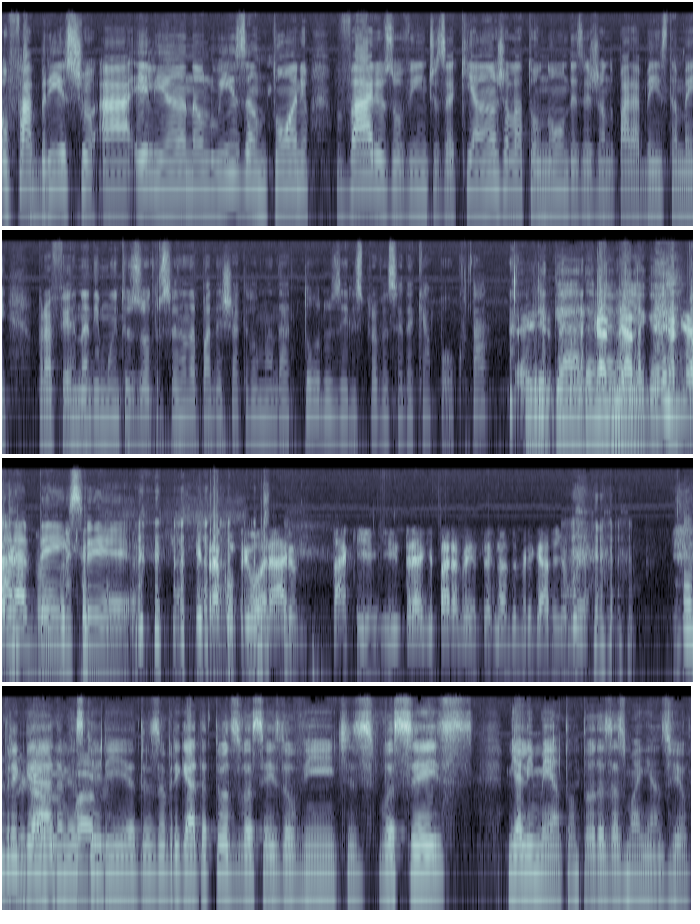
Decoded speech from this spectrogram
o Fabrício, a Eliana, o Luiz Antônio, vários ouvintes aqui, a Ângela Tonon desejando parabéns também para a Fernanda e muitos outros. Fernanda, pode deixar que eu vou mandar todos eles para você daqui a pouco, tá? É Obrigada, minha amiga. Parabéns, Fê. E para cumprir o horário, tá aqui. Entregue parabéns, Fernanda. Obrigado, Gilberto. Obrigada, Obrigado, meus Fábio. queridos. Obrigada a todos vocês, ouvintes. Vocês me alimentam todas as manhãs, viu?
